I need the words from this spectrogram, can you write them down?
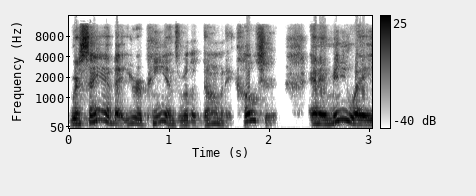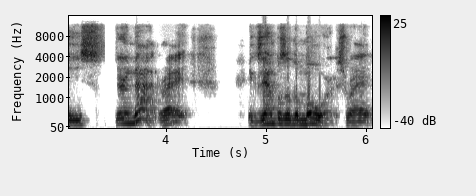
We're saying that Europeans were the dominant culture. And in many ways, they're not, right? Examples of the Moors, right?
